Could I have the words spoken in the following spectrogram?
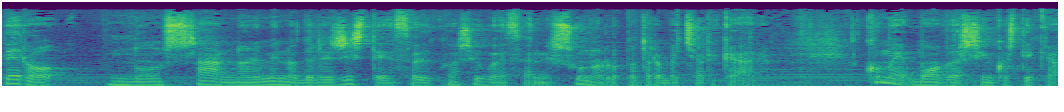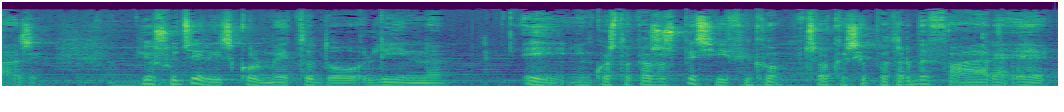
però non sanno nemmeno dell'esistenza, di conseguenza nessuno lo potrebbe cercare. Come muoversi in questi casi? Io suggerisco il metodo Lean e in questo caso specifico ciò che si potrebbe fare è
